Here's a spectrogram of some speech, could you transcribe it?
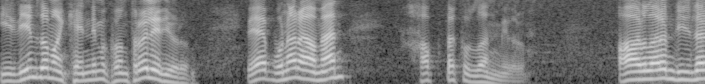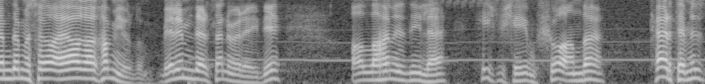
Girdiğim zaman kendimi kontrol ediyorum. Ve buna rağmen hap da kullanmıyorum. Ağrılarım dizlerimde mesela ayağa kalkamıyordum. Belim dersen öyleydi. Allah'ın izniyle hiçbir şeyim şu anda tertemiz,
